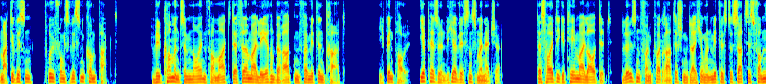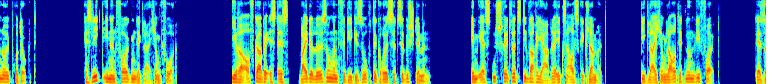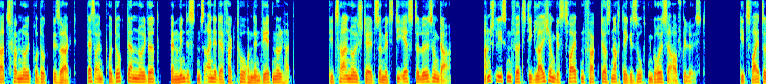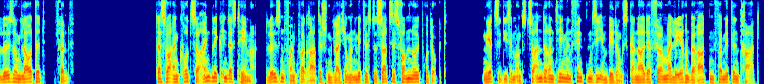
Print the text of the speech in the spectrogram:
Mathewissen, Prüfungswissen kompakt. Willkommen zum neuen Format der Firma Lehren beraten vermitteln trat. Ich bin Paul, Ihr persönlicher Wissensmanager. Das heutige Thema lautet, Lösen von quadratischen Gleichungen mittels des Satzes vom Nullprodukt. Es liegt Ihnen folgende Gleichung vor. Ihre Aufgabe ist es, beide Lösungen für die gesuchte Größe zu bestimmen. Im ersten Schritt wird die Variable x ausgeklammert. Die Gleichung lautet nun wie folgt. Der Satz vom Nullprodukt besagt, dass ein Produkt dann 0 wird, wenn mindestens eine der Faktoren den Wert 0 hat. Die Zahl 0 stellt somit die erste Lösung dar. Anschließend wird die Gleichung des zweiten Faktors nach der gesuchten Größe aufgelöst. Die zweite Lösung lautet 5. Das war ein kurzer Einblick in das Thema Lösen von quadratischen Gleichungen mittels des Satzes vom Nullprodukt. Mehr zu diesem und zu anderen Themen finden Sie im Bildungskanal der Firma Lehren beraten vermitteln trat.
